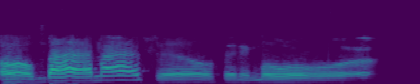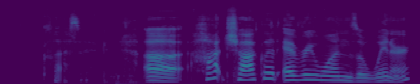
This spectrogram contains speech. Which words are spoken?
all by myself anymore. Classic. Uh, hot chocolate. Everyone's a winner.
